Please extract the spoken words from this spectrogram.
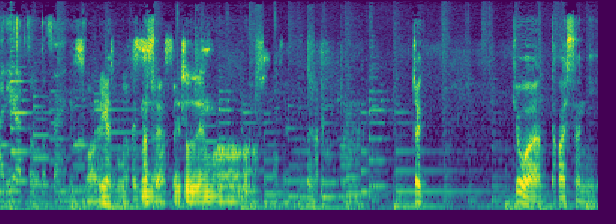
ありがとうございます。あありがとうございますありがとうございます。すみません。じゃあ今日は高橋さんに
